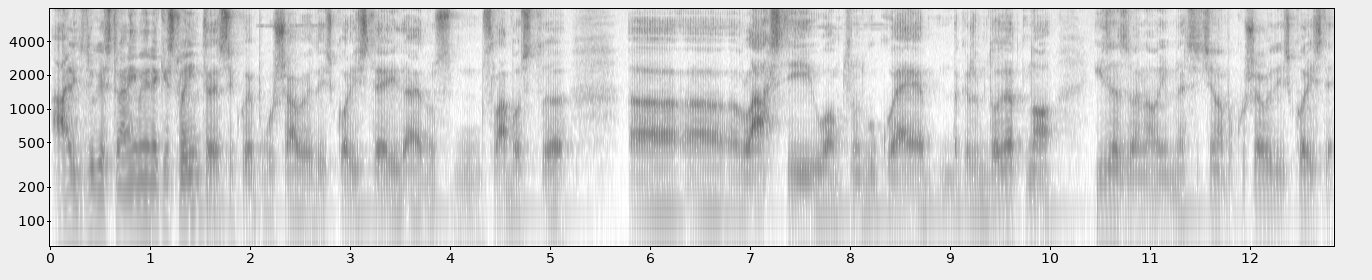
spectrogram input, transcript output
ali s druge strane imaju neke svoje interese koje pokušavaju da iskoriste i da jednu slabost uh, vlasti u ovom trenutku koja je, da kažem, dodatno izazvana ovim nesrećama, pokušavaju da iskoriste.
